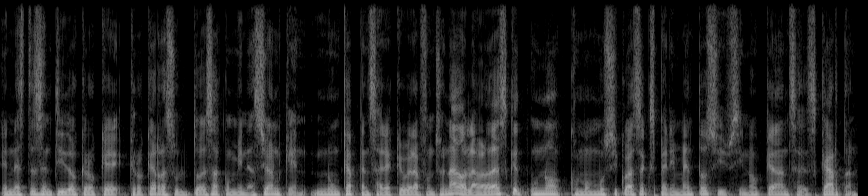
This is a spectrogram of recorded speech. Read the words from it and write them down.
En este sentido, creo que, creo que resultó esa combinación que nunca pensaría que hubiera funcionado. La verdad es que uno como músico hace experimentos y si no quedan se descartan.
